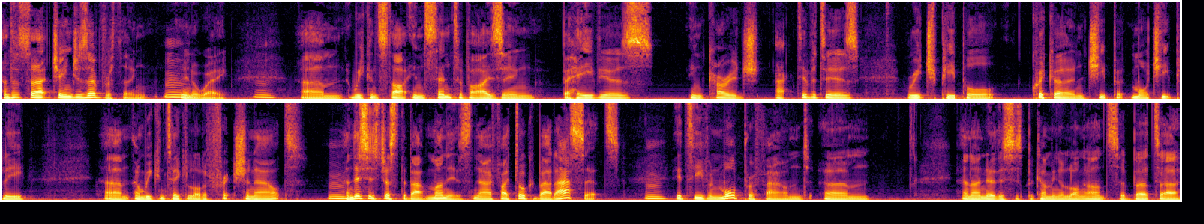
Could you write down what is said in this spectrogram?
and so that changes everything Mm. in a way. Um, we can start incentivizing behaviors, encourage activities, reach people quicker and cheaper, more cheaply, um, and we can take a lot of friction out. And this is just about monies. Now, if I talk about assets, it's even more profound. Um, and I know this is becoming a long answer, but uh,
